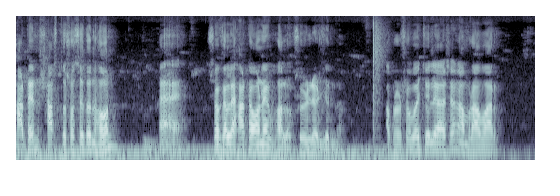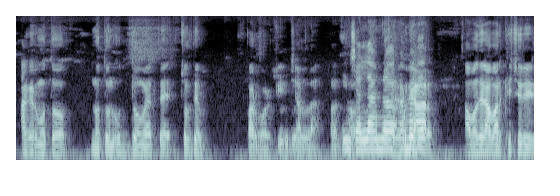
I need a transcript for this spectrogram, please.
হাঁটেন স্বাস্থ্য সচেতন হন হ্যাঁ? সকালে হাঁটা অনেক ভালো শরীরের জন্য। আপনারা সবাই চলে আসেন আমরা আবার আগের মতো নতুন উদ্যমেতে চলতে পারব আর কি ইনশাল্লাহ। ইনশাল্লাহ আমরা আর আমাদের আবার খিচুড়ির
